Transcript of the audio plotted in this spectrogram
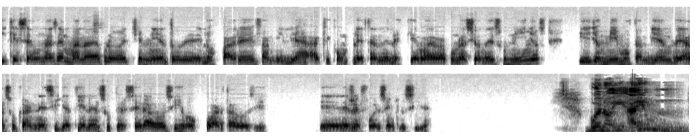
y que sea una semana de aprovechamiento de los padres de familias a que completen el esquema de vacunación de sus niños y ellos mismos también vean su carnet si ya tienen su tercera dosis o cuarta dosis eh, de refuerzo inclusive. Bueno, y hay un,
